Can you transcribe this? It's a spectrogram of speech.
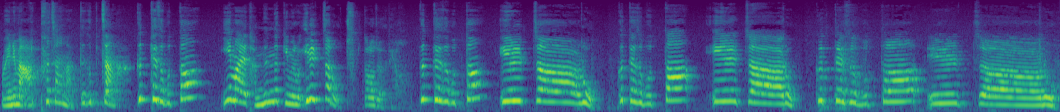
왜냐면 아프잖아, 뜨겁잖아. 끝에서부터 이마에 닿는 느낌으로 일자로 쭉 떨어져야 돼요. 끝에서부터 일자로, 끝에서부터 일자로, 끝에서부터 일자로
